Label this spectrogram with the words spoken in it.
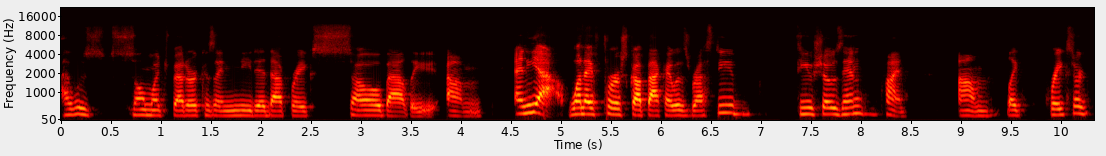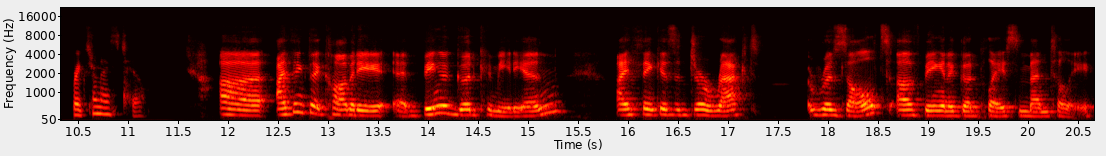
I was so much better because I needed that break so badly. Um, and yeah, when I first got back, I was rusty. Few shows in, fine. Um, like breaks are breaks are nice too. Uh, I think that comedy, eh, being a good comedian, I think is a direct result of being in a good place mentally.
